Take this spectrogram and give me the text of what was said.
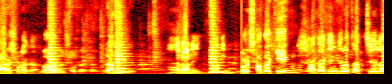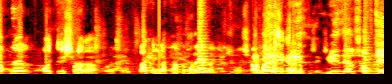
বারোশো টাকা। বারোশো টাকা। রানিং? হ্যাঁ রানিং। মাদি সাদা কিং? সাদা কিং জোড়া চাচ্ছি হলো আপনার পঁয়ত্রিশশো টাকা। রাখেন রাখেন আপনি সমস্যা আর ভাই গ্রিজেল সবজি?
